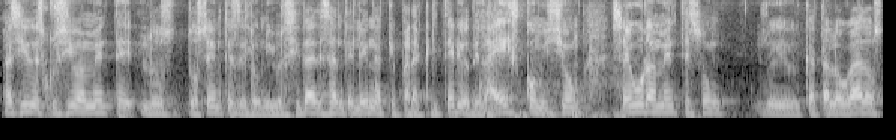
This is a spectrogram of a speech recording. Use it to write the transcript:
han sido exclusivamente los docentes de la Universidad de Santa Elena que para criterio de la ex comisión seguramente son eh, catalogados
